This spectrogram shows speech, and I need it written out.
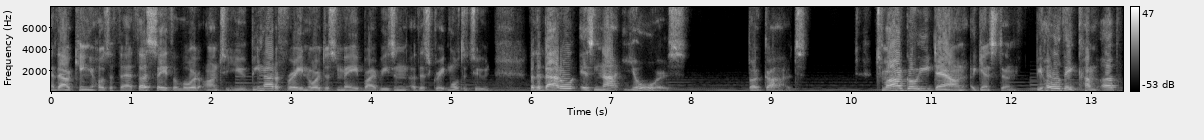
and thou King Jehoshaphat, thus saith the Lord unto you, Be not afraid nor dismayed by reason of this great multitude, for the battle is not yours, but God's. Tomorrow go ye down against them. Behold, they come up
